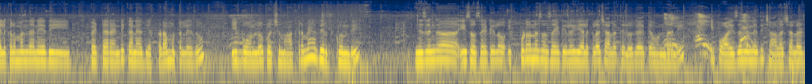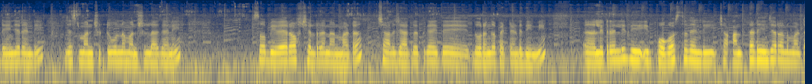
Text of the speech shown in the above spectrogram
ఎలకల మంది అనేది పెట్టారండి కానీ అది ఎక్కడా ముట్టలేదు. ఈ బోన్లోకి వచ్చి మాత్రమే అది ఇరుక్కుంది. నిజంగా ఈ సొసైటీలో ఇప్పుడున్న సొసైటీలో ఈ ఎలకలో చాలా తెలివిగా అయితే ఉండాలి. ఈ పాయిజన్ అనేది చాలా చాలా డేంజర్ అండి. జస్ట్ మన చుట్టూ ఉన్న మనుషుల్లాగానే. సో బివేర్ ఆఫ్ చిల్డ్రన్ అనమాట చాలా జాగ్రత్తగా అయితే దూరంగా పెట్టండి దీన్ని. లిటరల్లీ ఇది పొగ వస్తుందండి. చా అంత డేంజర్ అనమాట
